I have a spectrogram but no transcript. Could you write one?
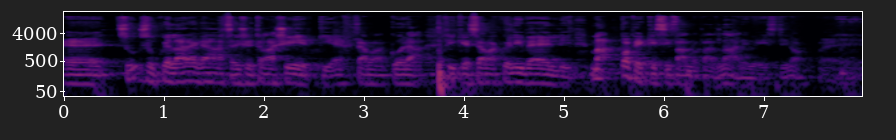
eh, su, su, quella ragazza dice te la cerchi, eh, siamo ancora finché siamo a quei livelli, ma poi perché si fanno parlare questi, no? Eh,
